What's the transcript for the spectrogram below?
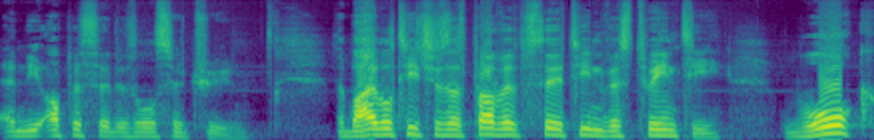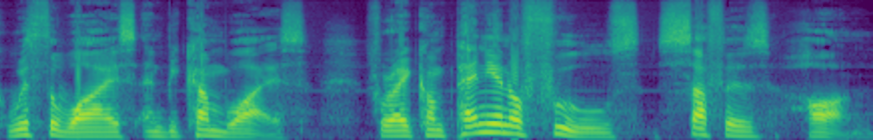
And the opposite is also true. The Bible teaches us, Proverbs 13, verse 20, Walk with the wise and become wise, for a companion of fools suffers harm.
